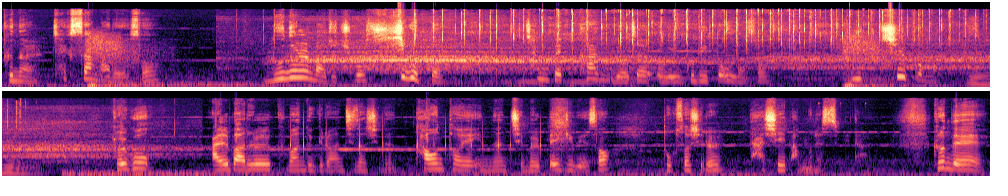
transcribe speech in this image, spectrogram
그날 책상 아래에서 눈을 마주치고 씩웃던 창백한 여자의 얼굴이 떠올라서 미칠 것만 같았어요. 결국 알바를 그만두기로 한 지선 씨는 카운터에 있는 짐을 빼기 위해서 독서실을 다시 방문했습니다. 그런데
